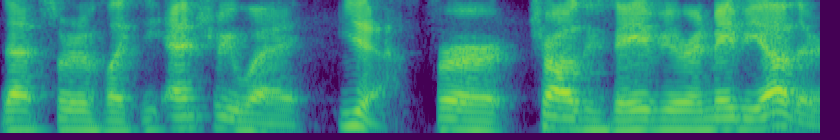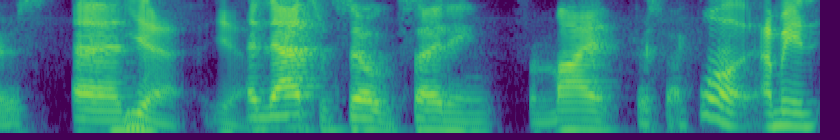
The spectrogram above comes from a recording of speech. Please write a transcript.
that sort of like the entryway Yeah. for Charles Xavier and maybe others. And Yeah. Yeah. and that's what's so exciting from my perspective. Well, I mean,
